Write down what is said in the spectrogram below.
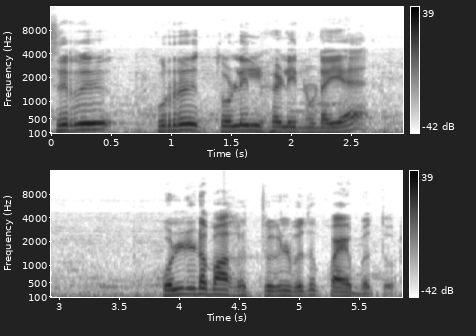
சிறு குறு தொழில்களினுடைய கொள்ளிடமாக திகழ்வது கோயம்புத்தூர்.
